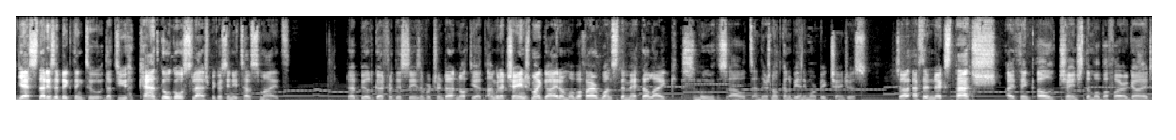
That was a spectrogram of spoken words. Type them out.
Yes, that is a big thing too, that you can't go Ghost Flash because you need to have Smite. I build guide for this season for Trinidad? Not yet. I'm gonna change my guide on Mobafire once the meta like smooths out and there's not gonna be any more big changes. So after next patch, I think I'll change the Mobafire guide.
